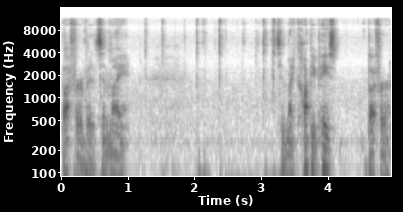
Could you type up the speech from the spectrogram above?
buffer, but it's in my it's in my copy paste buffer.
